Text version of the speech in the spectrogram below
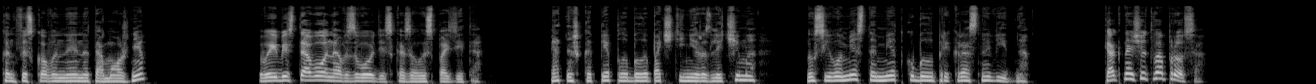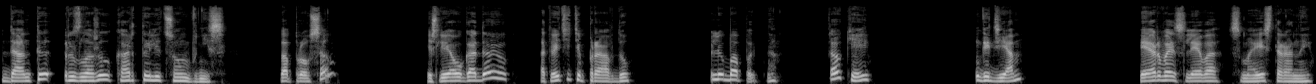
конфискованные на таможне?» «Вы без того на взводе», — сказал Эспозита. Пятнышко пепла было почти неразличимо, но с его места метку было прекрасно видно. «Как насчет вопроса?» Данте разложил карты лицом вниз. Вопроса? Если я угадаю, ответите правду. Любопытно. Окей. Где? Первая слева, с моей стороны.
